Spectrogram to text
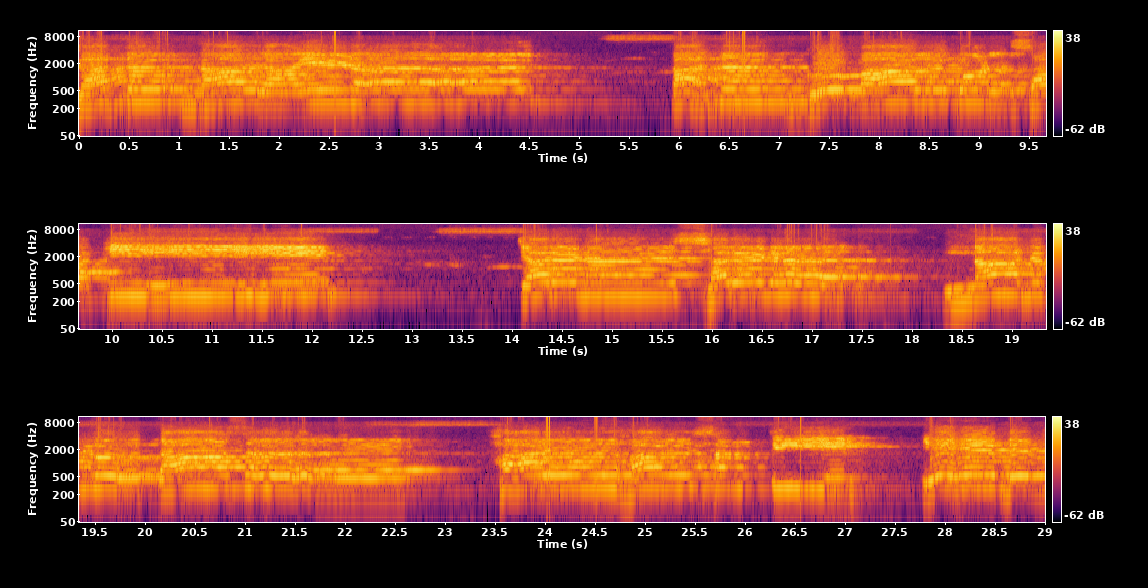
ਗਤ ਗੋਪਾਲ ਗੁਣ ਸਾਖੀ। ਚਰਨ ਸ਼ਰਨ ਨਾਨਕ ਦਾਸ। ਹਰ ਹਰ ਸੰਤੀ ਇਹ ਬਿਦ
